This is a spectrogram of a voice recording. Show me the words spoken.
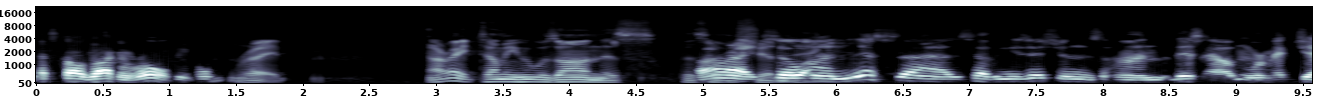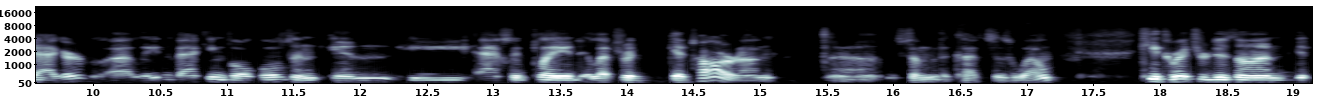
That's called rock and roll, people. Right. All right. Tell me who was on this All right, so on this, uh, so the musicians on this album were Mick Jagger, uh, lead and backing vocals, and, and he actually played electric guitar on uh, some of the cuts as well. Keith Richards is on gu-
